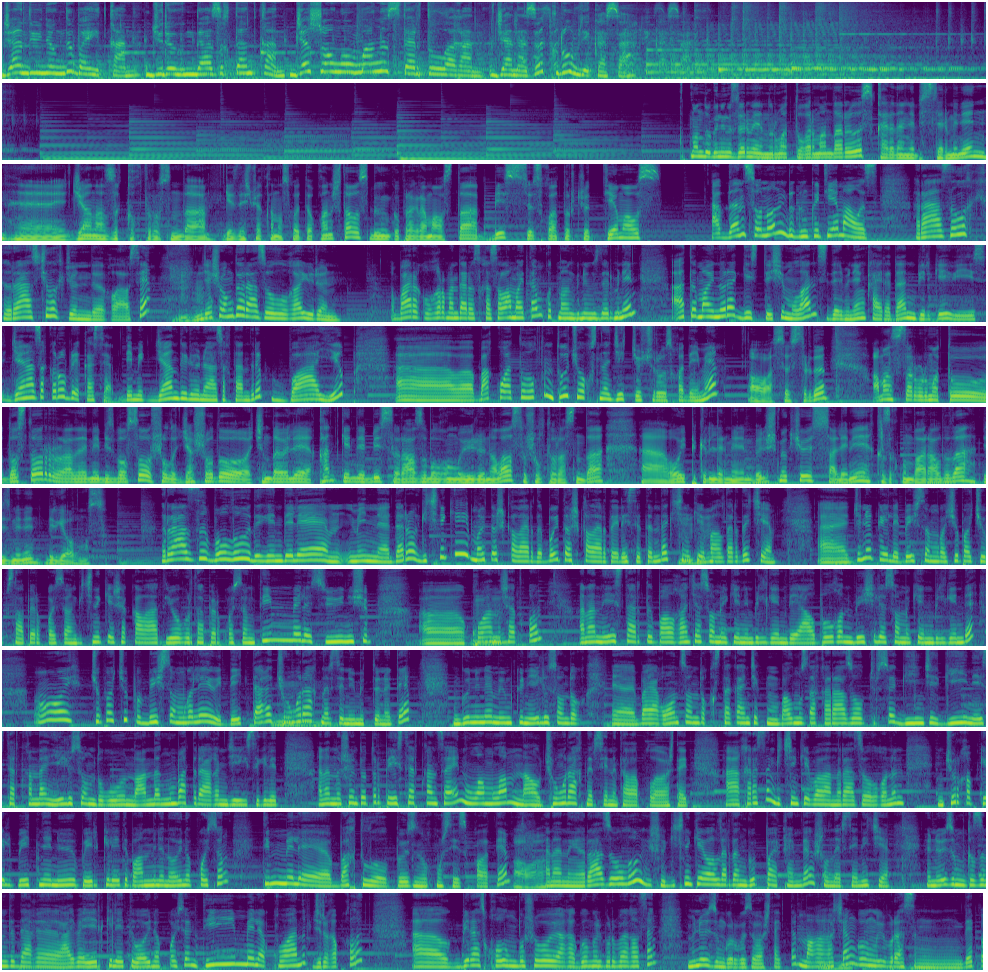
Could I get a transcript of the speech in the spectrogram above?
жан дүйнөңдү байыткан жүрөгүңдү азыктанткан жашооңо маңыз тартуулаган жан азык рубрикасы. Кутмандуу күнүңүздөр менен урматтуу угармандарыбыз кайрадан эле сиздер менен э, жан азык уктуруусунда кездешип жатканыбызга өтө кубанычтабыз. Бүгүнкү программабызда биз сөз кыла турчу темабыз абдан сонун бүгүнкү темабыз. Ыраазылык ыраазычылык жөнүндө кылабыз э? Жашооңдо ыраазы болууга үйрөн. Баардык угармандарыбызга салам айтам. Кутман күнүңүздөр менен атым айнура кесиптешим улан сиздер менен кайрадан биргебиз жан азык рубрикасы. Демек жан дүйнөнү азыктандырып байып бакубаттуулуктун туу чокусуна жетчү учурубуз го дейм э ооба сөзсүз түрдө амансыздарбы урматтуу достор. Ал эми биз болсо ушул жашоодо чындап эле канткенде биз ыраазы болгонго үйрөнө алабыз. Ушул туурасында ой пикирлер менен бөлүшмөкчүбүз. Ал эми кызыктын баары алдыда биз менен бирге болуңуз ыраазы болуу дегенде эле мен дароо кичинекей мойтошкаларды бойтошкаларды элестетем да кичинекей балдардычы. Жөнөкөй эле беш сомго чупа чуп салып берип койсоң кичинекей шоколад йогурт алып берип койсоң тим эле сүйүнүшүп кубанышат го. Анан эс тартып ал канча сом экенин билгенде ал болгону беш эле сом экенин билгенде ой чупа чуп беш сомго элеби дейт дагы чоңураак нерсени үмүттөнөт э. Күнүнө мүмкүн элүү сомдук э, баягы он сомдук стаканчык балмуздакка ыраазы болуп жүрсө кийин эс тарткандан кийин элүү сомдугун андан кымбат жегиси келет. Анан ошентип отуруп эс тарткан сайын улам улам ал чоңураак нерсени талап кыла баштайт. А карасаң кичинекей баланын ыраазы болгонун чуркап келип бетинен өөп эркелетип аны менен ойноп койсоң тим эле бактылуу болуп өзүн укмуш сезип калат э? Ооба. Анан ыраазы болуу ушу кичинекей балдардан көп байкайм да ушул нерсеничи мен өзүм кызымды дагы аябай эркелетип ойноп койсом тим эле кубанып жыргап калат. Бир аз колуң бошобой ага көңүл бурбай калсаң мүнөзүн көргөзө баштайт да. Мага качан көңүл бурасың деп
